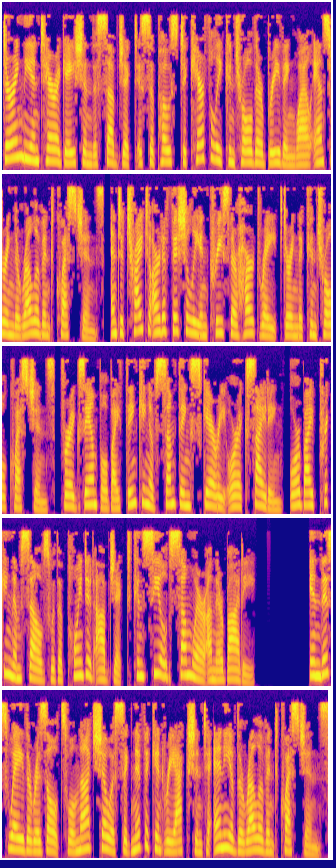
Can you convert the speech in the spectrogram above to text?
During the interrogation the subject is supposed to carefully control their breathing while answering the relevant questions, and to try to artificially increase their heart rate during the control questions, for example by thinking of something scary or exciting, or by pricking themselves with a pointed object concealed somewhere on their body. In this way the results will not show a significant reaction to any of the relevant questions.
